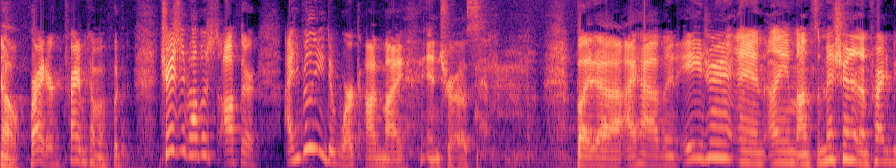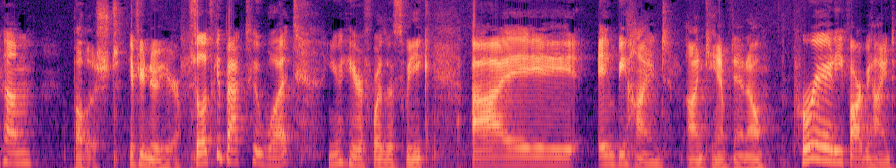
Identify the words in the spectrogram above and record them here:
no, writer, trying to become a traditionally published author. I really need to work on my intros. But uh, I have an agent and I am on submission and I'm trying to become published if you're new here. So let's get back to what you're here for this week. I am behind on Camp Nano pretty far behind.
